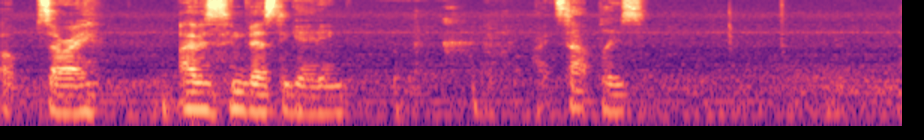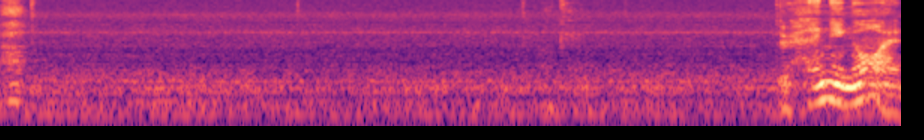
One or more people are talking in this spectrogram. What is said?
Oh, sorry. I was investigating. Alright, stop, please. okay. They're hanging on.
